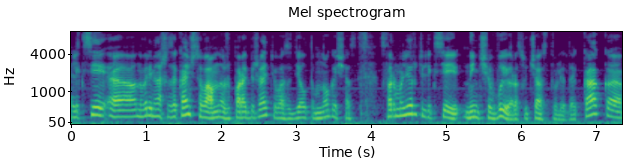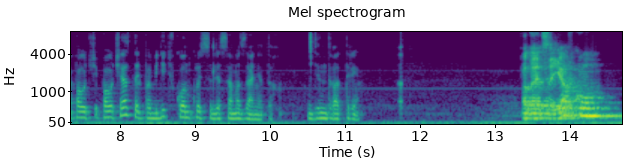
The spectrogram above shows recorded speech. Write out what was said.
Алексей, э, ну, время наше заканчивается, вам уже пора бежать, у вас дел-то много сейчас. Сформулируйте, Алексей, нынче вы, раз участвовали, да, как э, поуч- поучаствовать, победить в конкурсе для самозанятых? Один, два, три. Подать заявку,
